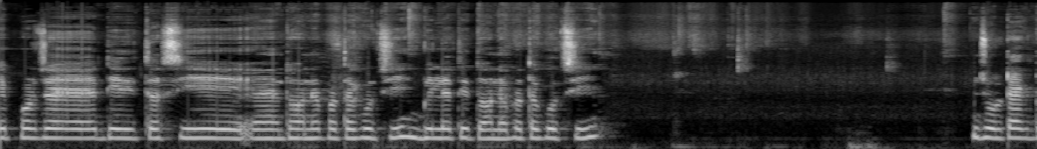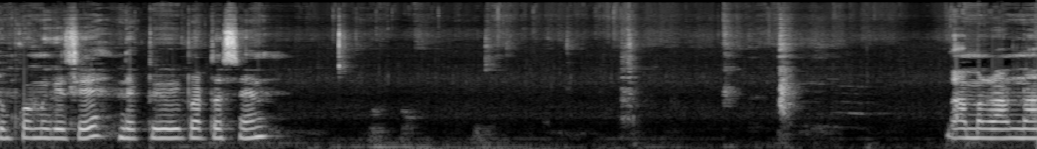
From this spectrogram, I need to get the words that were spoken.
এই পর্যায়ে দিয়ে দিতেছি ধনে পাতা কুচি, বিলেতি ধনে পাতা কুচি। ঝোলটা একদম কমে গেছে, দেখতেই পারতেছেন। আমার রান্না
